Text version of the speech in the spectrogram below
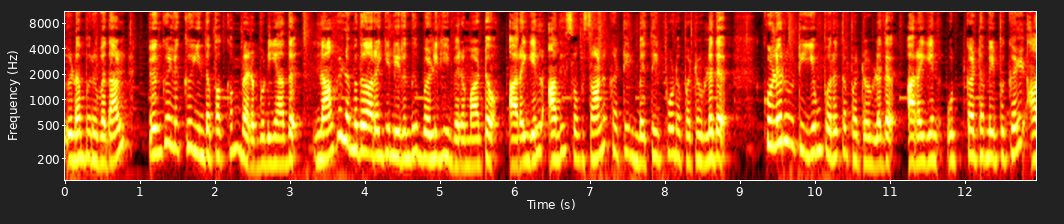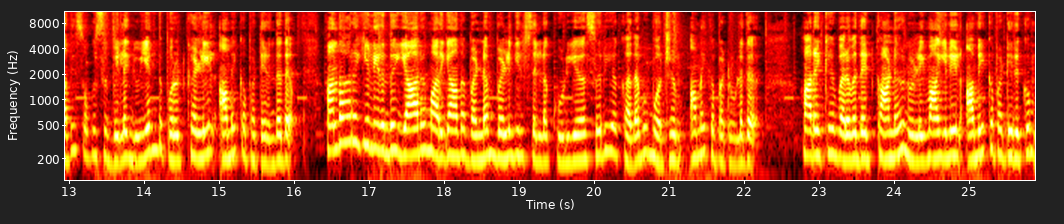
இடம்பெறுவதால் எங்களுக்கு இந்த பக்கம் வர முடியாது. நாங்கள் நமது அறையில் இருந்து வெளியே வரமாட்டோம். அறையில் அதிசொகசான கட்டில் மெத்தை போடப்பட்டுள்ளது. குளிரூட்டியும் பொருத்தப்பட்டுள்ளது. அறையின் உட்கட்டமைப்புகள் அதிசொகசு விலை உயர்ந்த பொருட்களில் அமைக்கப்பட்டிருந்தது. அந்த அறையில் இருந்து யாரும் அறியாத வண்ணம் வெளியில் செல்லக்கூடிய சிறிய கதவும் ஒன்றும் அமைக்கப்பட்டுள்ளது. அறைக்கு வருவதற்கான நுழைவாயிலில் அமைக்கப்பட்டிருக்கும்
